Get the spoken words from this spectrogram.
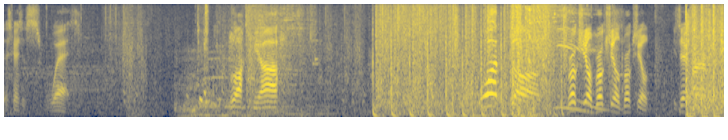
This guy's a sweat. Blocked me off. What the? Broke shield. Broke shield. Broke shield. He's front of me.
